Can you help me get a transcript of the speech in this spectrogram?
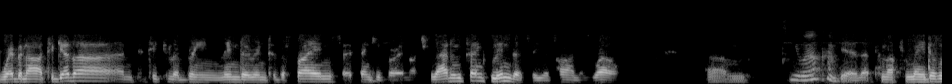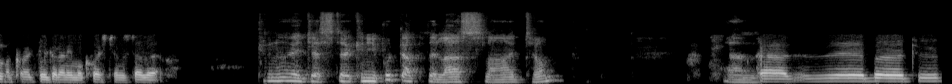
webinar together and particular bringing Linda into the frame. So thank you very much for that. And thanks Linda for your time as well. Um, You're welcome. Yeah, that's enough for me. It doesn't look like we've got any more questions, does it? Can I just, uh, can you put up the last slide, Tom? Um, uh, the,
